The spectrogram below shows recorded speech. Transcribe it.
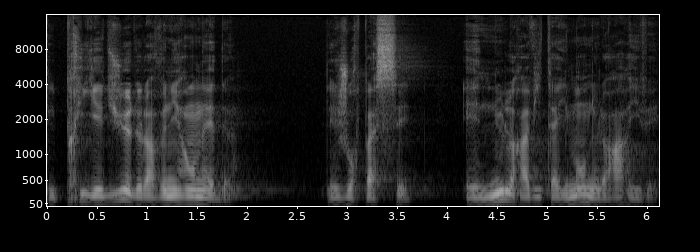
Ils priaient Dieu de leur venir en aide. Les jours passaient, et nul ravitaillement ne leur arrivait.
